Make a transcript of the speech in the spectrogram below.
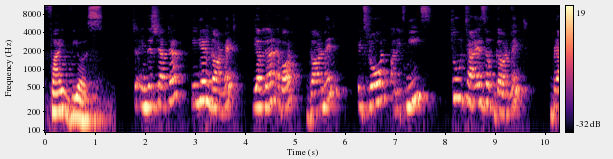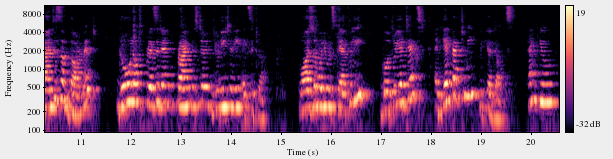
five years. So in this chapter, Indian government, we have learned about government, its role and its needs, two tiers of government, branches of government, role of president, prime minister, judiciary, etc. Watch the modules carefully, go through your text and get back to me with your doubts. Thank you.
